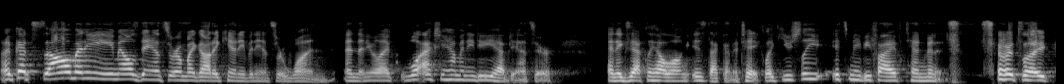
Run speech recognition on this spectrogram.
I've got so many emails to answer. Oh my God, I can't even answer one. And then you're like, well, actually, how many do you have to answer? And exactly how long is that going to take? Like, usually it's maybe five, ten minutes. So it's like,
